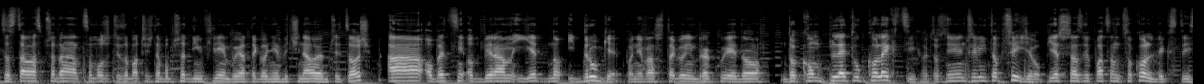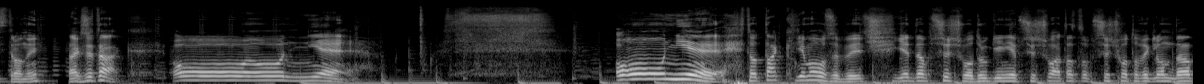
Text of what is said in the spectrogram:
została sprzedana, co możecie zobaczyć na poprzednim filmie, bo ja tego nie wycinałem czy coś. A obecnie odbieram jedno i drugie, ponieważ tego mi brakuje do, do kompletu kolekcji, chociaż nie wiem czy mi to przyjdzie, bo pierwszy raz wypłacam cokolwiek z tej strony. Także tak. O nie. O nie, to tak nie może być. Jedno przyszło, drugie nie przyszło, a to co przyszło to wygląda.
